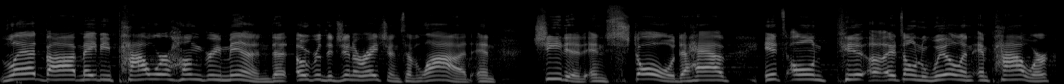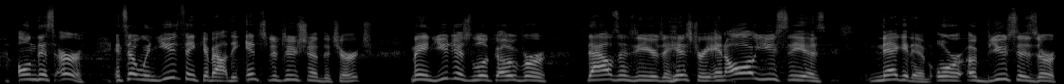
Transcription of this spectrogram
led by maybe power hungry men that over the generations have lied and cheated and stole to have its own, uh, its own will and, and power on this earth. And so when you think about the institution of the church, man, you just look over thousands of years of history and all you see is negative or abuses or,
